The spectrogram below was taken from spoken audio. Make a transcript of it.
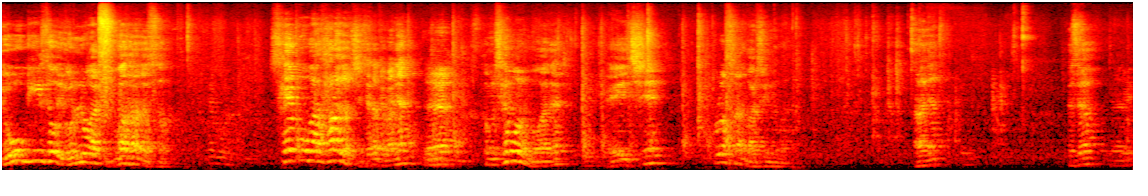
여기서 여기로 갈 때 누가 사라졌어? 세모가 사라졌지. 대답해 봤냐? 네. 그럼 세모는 뭐가 돼? H 플러스라는 거 알 수 있는 거야. 알았냐? 됐어요? 네.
